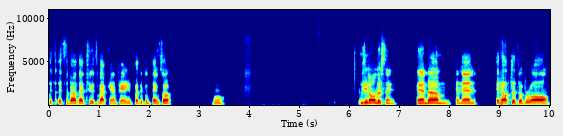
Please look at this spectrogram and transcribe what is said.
it's it's about that too. It's about campaigning. It's about different things. So hmm. we did all those things, and um, and then it helped us overall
